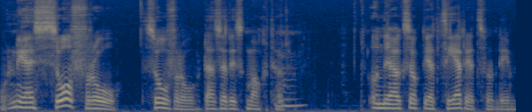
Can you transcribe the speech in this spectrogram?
Und er ist so froh, so froh, dass er das gemacht hat. Mhm. Und er hat gesagt, er zehrt jetzt von dem.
